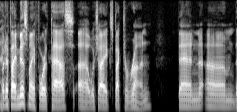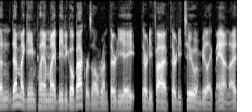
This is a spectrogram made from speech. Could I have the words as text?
but if i miss my fourth pass uh, which i expect to run then um, then then my game plan might be to go backwards. I'll run 38, 35, 32 and be like, "Man, I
